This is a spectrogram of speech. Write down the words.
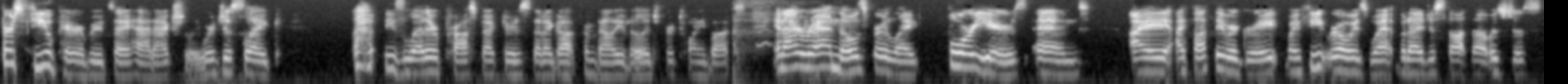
first few pair of boots i had actually were just like these leather prospectors that i got from Value Village for 20 bucks and i ran those for like four years and i i thought they were great my feet were always wet but i just thought that was just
